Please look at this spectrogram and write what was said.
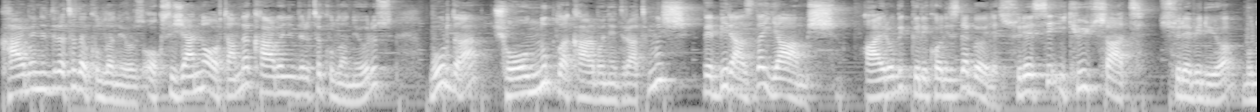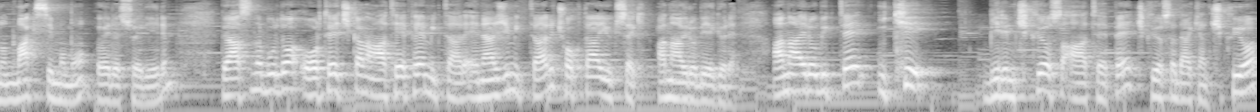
karbonhidratı da kullanıyoruz. Oksijenli ortamda karbonhidratı kullanıyoruz. Burada çoğunlukla karbonhidratmış ve biraz da yağmış. Aerobik glikolizde böyle. Süresi 2-3 saat sürebiliyor. Bunun maksimumu öyle söyleyelim. Ve aslında burada ortaya çıkan ATP miktarı, enerji miktarı çok daha yüksek anaerobiye göre. Anaerobikte 2 birim çıkıyorsa ATP, çıkıyorsa derken çıkıyor.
